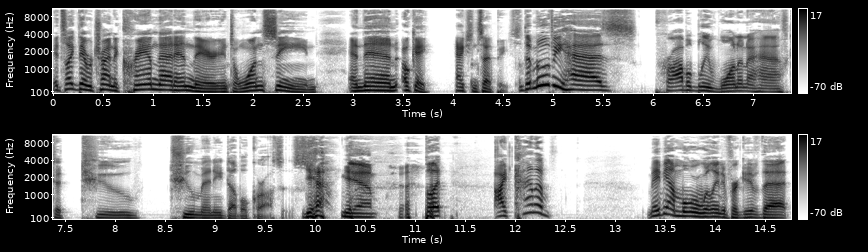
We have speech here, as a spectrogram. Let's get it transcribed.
It's like they were trying to cram that in there into one scene and then okay, action set piece. The movie has probably one and a half to two too many double crosses. Yeah. yeah, but I kind of maybe I'm more willing to forgive that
